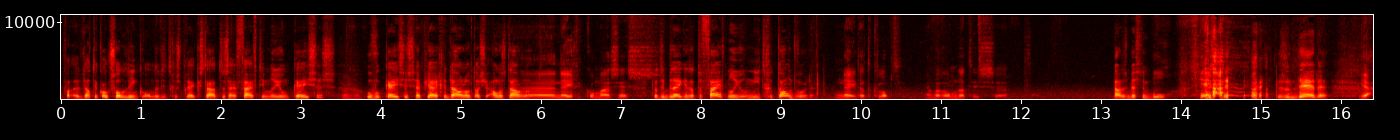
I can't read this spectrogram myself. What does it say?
van- dat ik ook zal linken onder dit gesprek, staat er zijn 15 miljoen cases. Hoeveel cases heb jij gedownload als je alles downloadt? Eh, 9,6. dat betekent dat er 5 miljoen niet getoond worden. Nee, dat klopt. En waarom dat is. eh, Nou, dat is best een boel. dat is een derde. ja.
